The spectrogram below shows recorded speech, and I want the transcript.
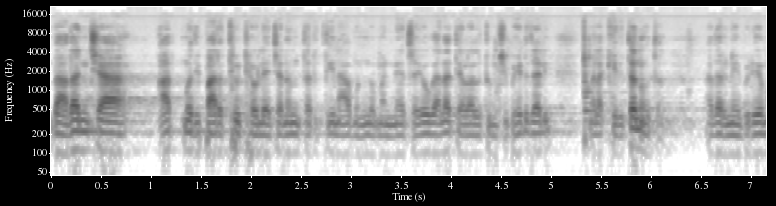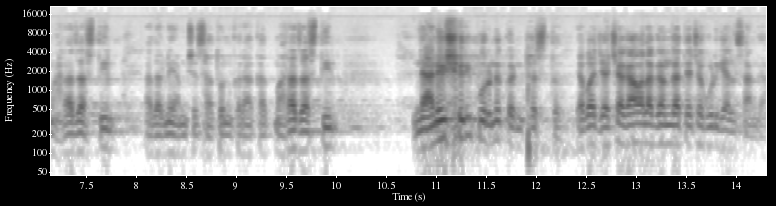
दादांच्या आतमध्ये पार्थिव ठेवल्याच्या नंतर तीन अभंग म्हणण्याचा योग आला त्यावेळेला तुमची भेट झाली. मला कीर्तन होतं. आदरणीय बिडे महाराज असतील आदरणीय आमचे सातोनकर आकात महाराज असतील ज्ञानेश्वरी पूर्ण कंठस्थ. याबा ज्याच्या गावाला गंगा त्याच्या गुडघ्याला सांगा.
